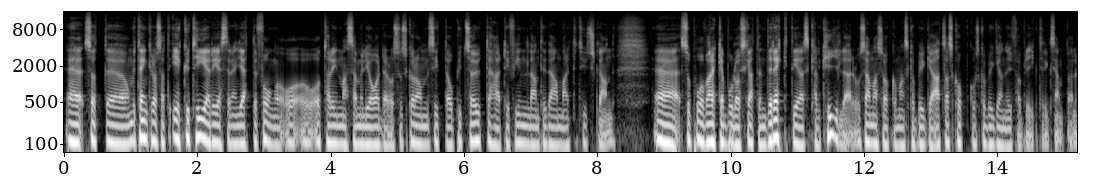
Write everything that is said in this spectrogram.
Eh, så att eh, om vi tänker oss att EQT reser en jättefång och, och, och tar in massa miljarder och så ska de sitta och pytsa ut det här till Finland, till Danmark, till Tyskland Eh, så påverkar bolagsskatten direkt deras kalkyler och samma sak om man ska bygga Atlas Copco ska bygga en ny fabrik till exempel.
